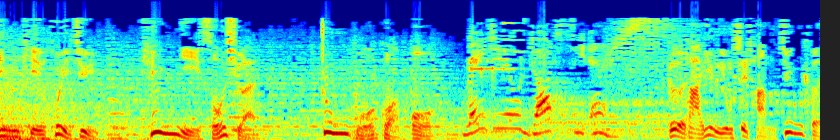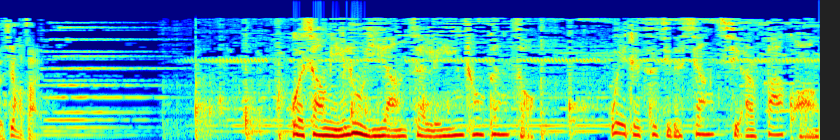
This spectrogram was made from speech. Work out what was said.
精品汇聚，听你所选，中国广播。radio.dot.cn，。各大应用市场均可下载。我像麋鹿一样在林荫中奔走，为着自己的香气而发狂。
